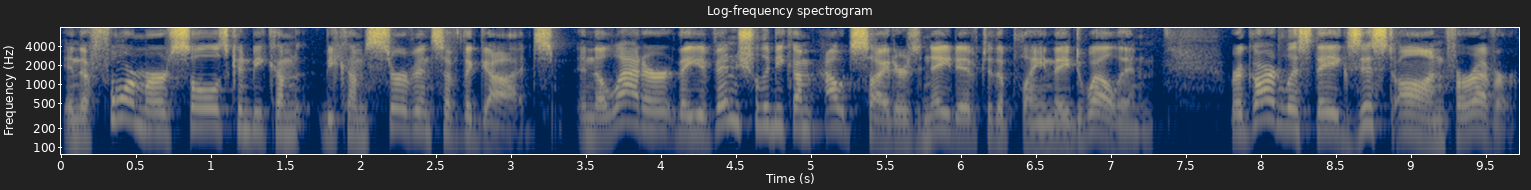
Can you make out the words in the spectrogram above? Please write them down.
In the former, souls can become become servants of the gods. In the latter, they eventually become outsiders native to the plane they dwell in. Regardless, they exist on forever.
